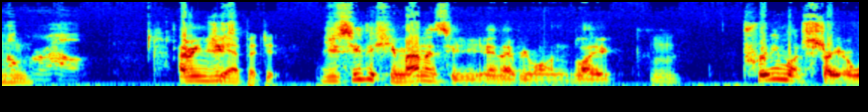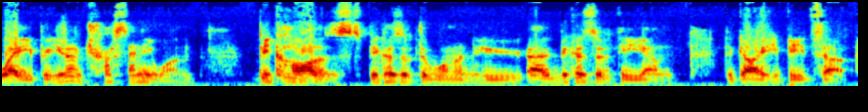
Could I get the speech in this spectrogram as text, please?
help Mhm. her out. I mean, you yeah, but ju- you see the humanity in everyone, like Mm. Pretty much straight away, but you don't trust anyone because because of the woman who uh, because of the um the guy who beats up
